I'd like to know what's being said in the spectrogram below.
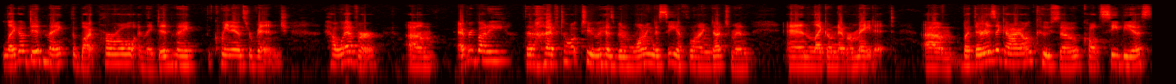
LEGO did make the Black Pearl and they did make the Queen Anne's Revenge. However, um, everybody that I've talked to has been wanting to see a Flying Dutchman and LEGO never made it. Um, but there is a guy on Cuusoo called Sebeus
